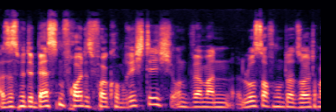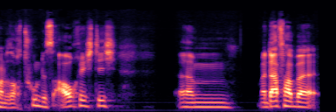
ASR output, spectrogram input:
also das mit dem besten Freund ist vollkommen richtig und wenn man Lust auf einen Hund hat, sollte man das auch tun, das ist auch richtig. Ähm, man darf aber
